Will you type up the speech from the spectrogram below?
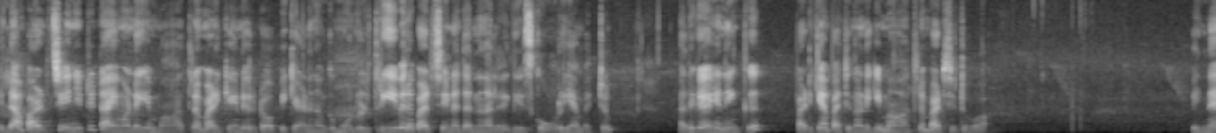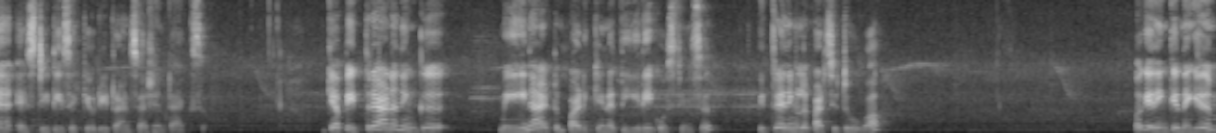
എല്ലാം പഠിച്ചു കഴിഞ്ഞിട്ട് ടൈം ഉണ്ടെങ്കിൽ മാത്രം പഠിക്കേണ്ട ഒരു ടോപ്പിക്കാണ് നമുക്ക് മൊഡ്യൂൾ ത്രീ വരെ പഠിച്ചു കഴിഞ്ഞാൽ തന്നെ നല്ല രീതിയിൽ സ്കോർ ചെയ്യാൻ പറ്റും. അത് കഴിഞ്ഞ് നിങ്ങൾക്ക് പഠിക്കാൻ പറ്റുന്നുണ്ടെങ്കിൽ മാത്രം പഠിച്ചിട്ട് പോവാം. പിന്നെ S T T security transaction tax okay അപ്പോൾ ഇത്രയാണ് നിങ്ങൾക്ക് മെയിനായിട്ടും പഠിക്കേണ്ട തിയറി ക്വസ്റ്റ്യൻസ് ഇത്രയും നിങ്ങൾ പഠിച്ചിട്ട് പോവുക ഓക്കെ നിങ്ങൾക്ക് എന്തെങ്കിലും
